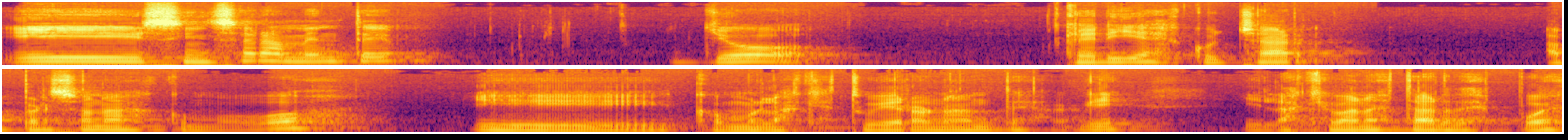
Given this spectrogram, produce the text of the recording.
y sinceramente yo quería escuchar a personas como vos y como las que estuvieron antes aquí y las que van a estar después.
